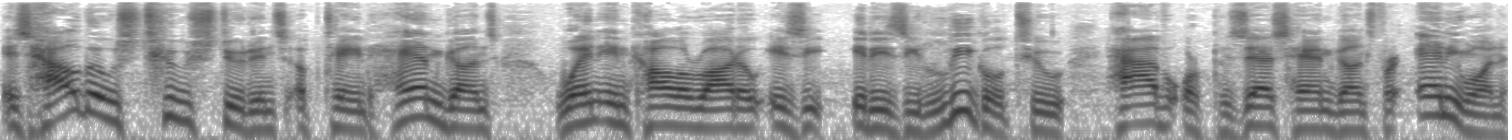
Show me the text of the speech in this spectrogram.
is how those two students obtained handguns when in Colorado is it is illegal to have or possess handguns for anyone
